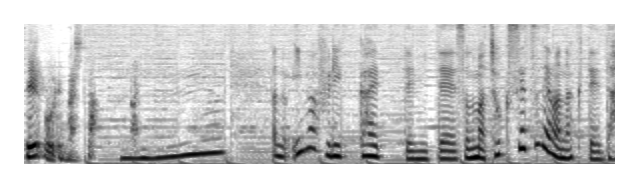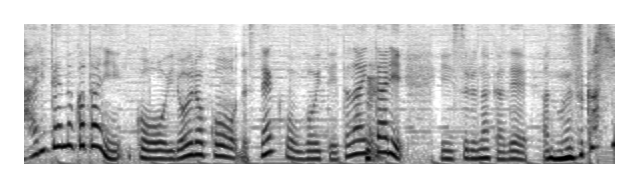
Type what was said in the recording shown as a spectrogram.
ておりました。はい。あの今振り返ってみてそのまあ直接ではなくて代理店の方にこういろいろこうですねこう動いていただいたりする中で、はい、あの難しい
